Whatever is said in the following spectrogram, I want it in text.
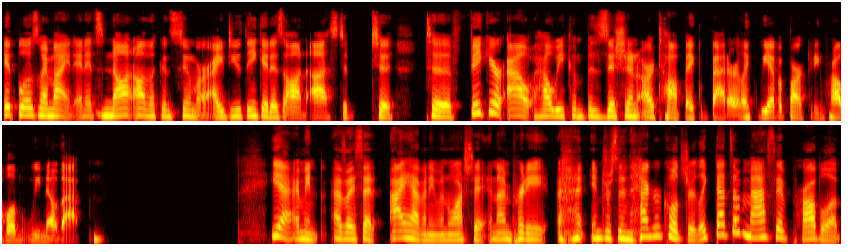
It blows my mind. And it's not on the consumer. I do think it is on us to to to figure out how we can position our topic better. Like we have a marketing problem. We know that yeah, I mean, as I said, I haven't even watched it and I'm pretty interested in agriculture. Like that's a massive problem.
